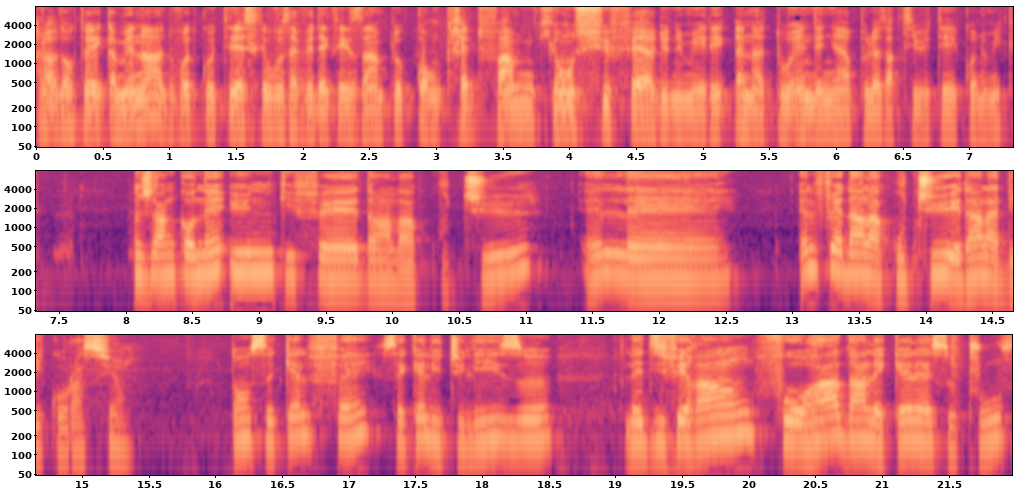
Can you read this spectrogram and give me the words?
Alors, docteur Ekamena, de votre côté, est-ce que vous avez des exemples concrets de femmes qui ont su faire du numérique un atout indéniable pour leurs activités économiques? J'en connais une qui fait dans la couture. Elle, est, elle fait dans la couture et dans la décoration. Donc, ce qu'elle fait, c'est qu'elle utilise les différents forats dans lesquels elle se trouve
